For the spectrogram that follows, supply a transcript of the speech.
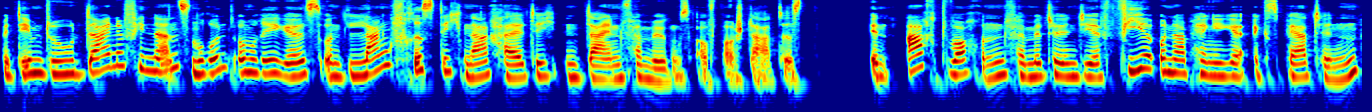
mit dem du deine Finanzen rundum regelst und langfristig nachhaltig in deinen Vermögensaufbau startest. In acht Wochen vermitteln dir vier unabhängige Expertinnen,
